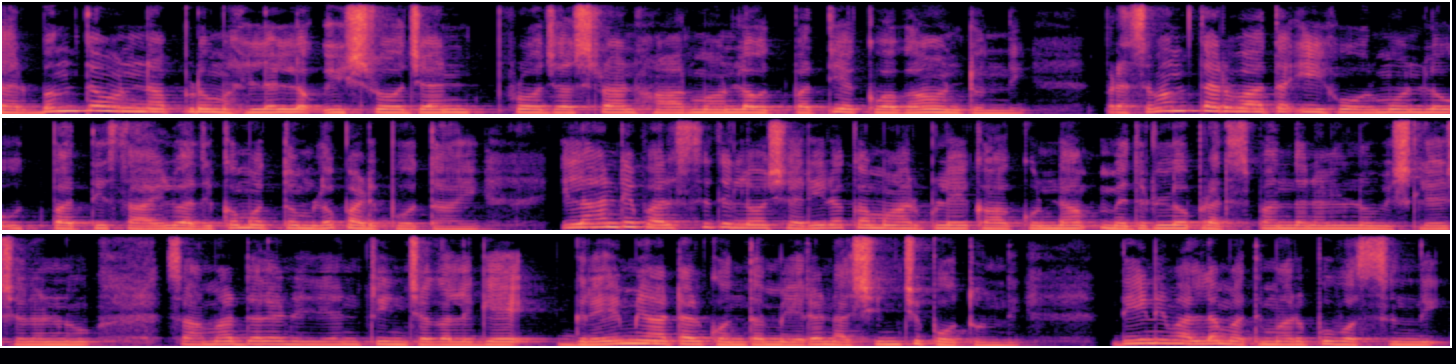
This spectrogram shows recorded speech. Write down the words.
గర్భంతో ఉన్నప్పుడు మహిళల్లో ఈస్ట్రోజన్ ప్రోజెస్ట్రాన్ హార్మోన్ల ఉత్పత్తి ఎక్కువగా ఉంటుంది. ప్రసవం తర్వాత ఈ హార్మోన్ల ఉత్పత్తి స్థాయిలు అధిక మొత్తంలో పడిపోతాయి. ఇలాంటి పరిస్థితుల్లో శారీరక మార్పులే కాకుండా మెదడులో ప్రతిస్పందనలను విశ్లేషణలను సామర్థ్యాలను నియంత్రించగలిగే గ్రే మ్యాటర్ కొంతమేర నశించిపోతుంది. దీనివల్ల మతిమరుపు వస్తుంది.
